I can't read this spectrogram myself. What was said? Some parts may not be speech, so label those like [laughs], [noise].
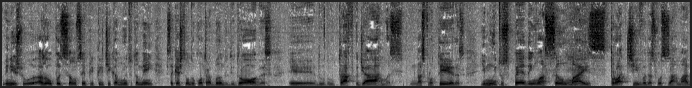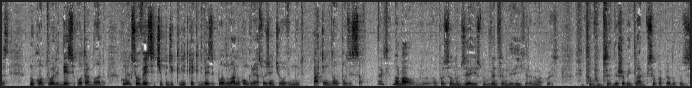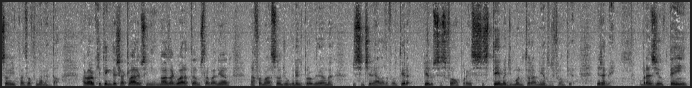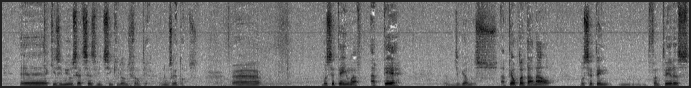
Ministro, a oposição sempre critica muito também essa questão do contrabando de drogas, eh, do, do, tráfico de armas nas fronteiras, e muitos pedem uma ação mais proativa das Forças Armadas no controle desse contrabando. Como é que o senhor vê esse tipo de crítica que de vez em quando lá no Congresso a gente ouve muito partindo da oposição? Isso é normal. A oposição não dizia isso no governo Fernando Henrique, era a mesma coisa. [laughs] Então vamos deixar bem claro que o seu papel da oposição e fazer o fundamental. Agora, o que tem que deixar claro é o seguinte: nós agora estamos trabalhando na formulação de um grande programa de sentinela da fronteira pelo CISFROM, por esse sistema de monitoramento de fronteira. Veja bem, o Brasil tem é, 15.725 quilômetros de fronteira, números redondos. É, você tem uma, até, digamos, até o Pantanal, você tem fronteiras,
